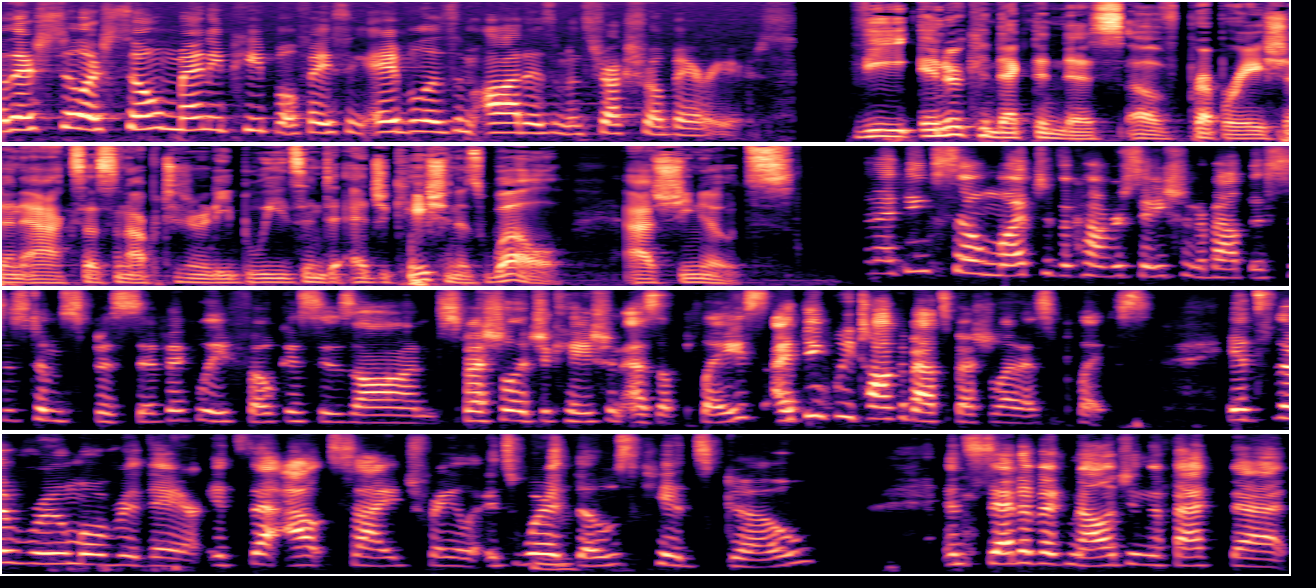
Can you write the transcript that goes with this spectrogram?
But there still are so many people facing ableism, audism, and structural barriers. The interconnectedness of preparation, access, and opportunity bleeds into education as well, as she notes. And I think so much of the conversation about the system specifically focuses on special education as a place. I think we talk about special ed as a place. It's the room over there, it's the outside trailer, it's where mm-hmm. those kids go. Instead of acknowledging the fact that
